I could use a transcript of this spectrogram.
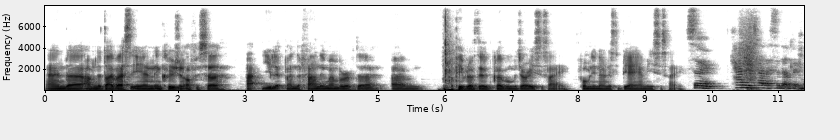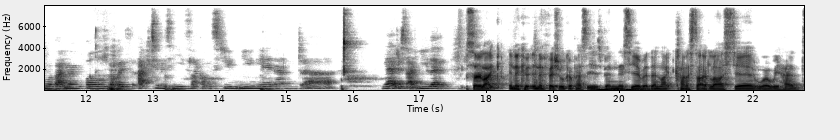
And uh, I'm the Diversity and Inclusion Officer at ULIP and the founding member of the um, the people of the Global Majority Society, formerly known as the BAME Society. So, can you tell us a little bit more about your involvement with activities like on the student union and, uh, yeah, just at ULIP? So, like in a, in official capacity, it's been this year, but then like kind of started last year where we had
